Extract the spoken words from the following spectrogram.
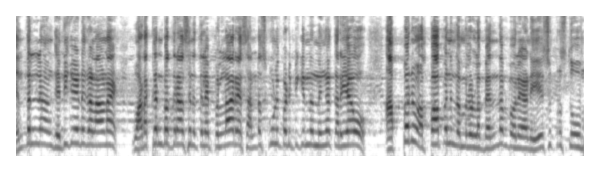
എന്തെല്ലാം ഗതികേടുകളാണ് വടക്കൻ ഭദ്രാസനത്തിലെ പിള്ളാരെ സൺഡേ സ്കൂളിൽ പഠിപ്പിക്കുന്നത് നിങ്ങൾക്കറിയാവോ? അപ്പനും അപ്പാപ്പനും തമ്മിലുള്ള ബന്ധം പോലെയാണ് യേശുക്രിസ്തുവും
